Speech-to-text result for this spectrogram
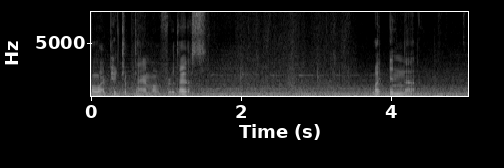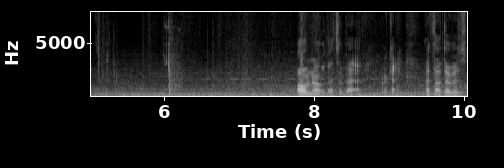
Oh, I picked up the ammo for this. What in the... Oh, no, that's a bad. Okay. I thought there was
